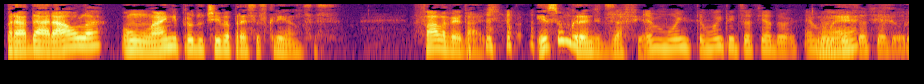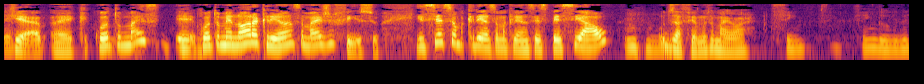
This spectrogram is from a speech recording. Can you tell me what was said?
para dar aula online produtiva para essas crianças? Fala a verdade. Esse é um grande desafio. É muito, muito desafiador. É Não muito é? desafiador. Porque é. É, que quanto mais, é, quanto menor a criança, mais difícil. E se essa criança é uma criança especial, uhum. o desafio é muito maior. Sim, sim, sem dúvida.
